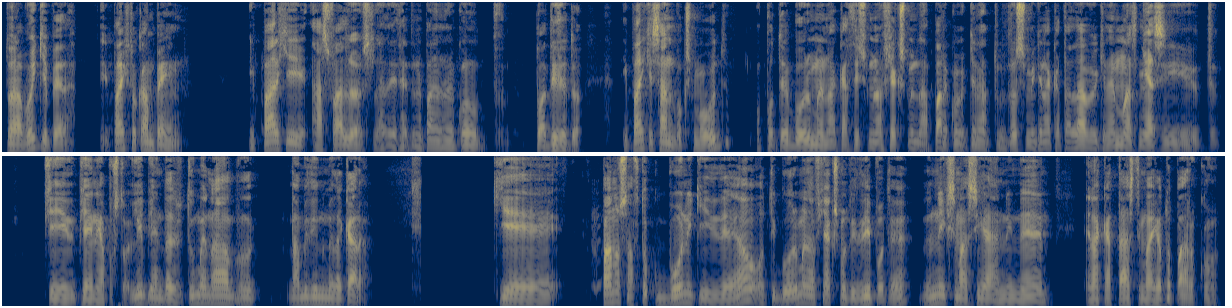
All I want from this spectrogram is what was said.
Τώρα από εκεί και πέρα υπάρχει το campaign. Υπάρχει ασφαλώς, δηλαδή θα ήταν παρανοϊκό το αντίθετο. Υπάρχει sandbox mode, οπότε μπορούμε να καθίσουμε να φτιάξουμε ένα πάρκο και να του δώσουμε και να καταλάβει και να μην μας νοιάσει ποια είναι η αποστολή, ποια είναι τα ζητούμενα, να μην δίνουμε δεκάρα. Και πάνω σε αυτό κουμπώνει και η ιδέα ότι μπορούμε να φτιάξουμε οτιδήποτε. Δεν έχει σημασία αν είναι ένα κατάστημα για το πάρκο,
